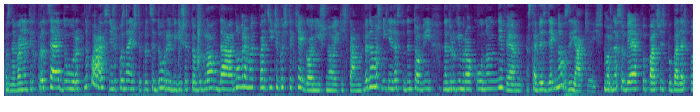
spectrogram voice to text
poznawania tych procedur. No właśnie, że poznajesz te procedury, widzisz jak to wygląda. No w ramach bardziej czegoś takiego niż no jakiś tam... Wiadomo, że nikt nie da studentowi na drugim roku, no nie wiem, stawiać diagnozy jakiejś. Można sobie popatrzeć, pobadać, po,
